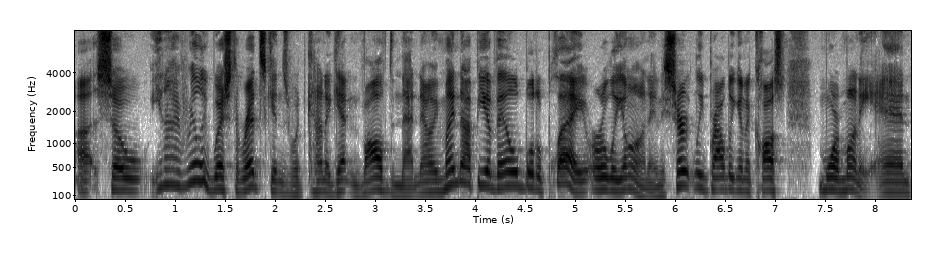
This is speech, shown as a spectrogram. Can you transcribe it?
Uh, so, you know, I really wish the Redskins would kind of get involved in that. Now, he might not be available to play early on, and he's certainly probably going to cost more money. And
